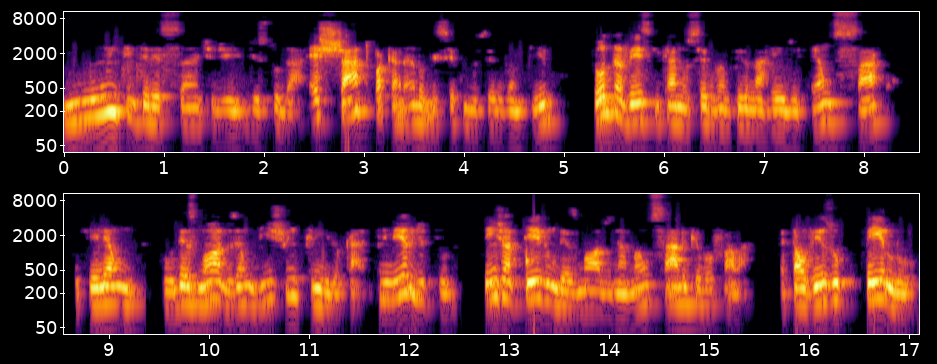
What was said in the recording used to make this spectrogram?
muito interessante de, de estudar. É chato pra caramba mexer com o morcego vampiro. Toda vez que cai morcego vampiro na rede é um saco, porque ele é um. O Desmodos é um bicho incrível, cara. Primeiro de tudo, quem já teve um Desmodos na mão sabe o que eu vou falar. É talvez o pelo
